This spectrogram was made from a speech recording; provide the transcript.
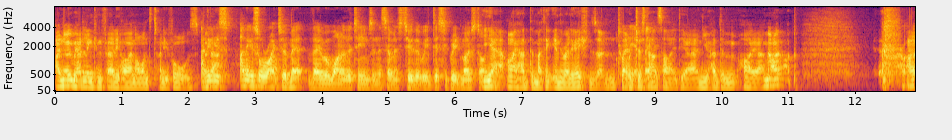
I know we had Lincoln fairly high in our one to twenty fours. I think it's I think it's all right to admit they were one of the teams in the seventy two that we disagreed most on. Yeah, I had them. I think in the relegation zone, 20th, just maybe. outside. Yeah, and you had them higher. I mean, I, I,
